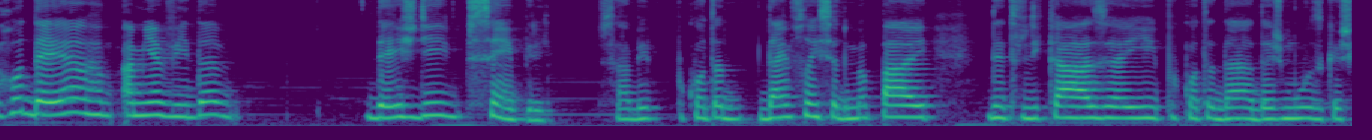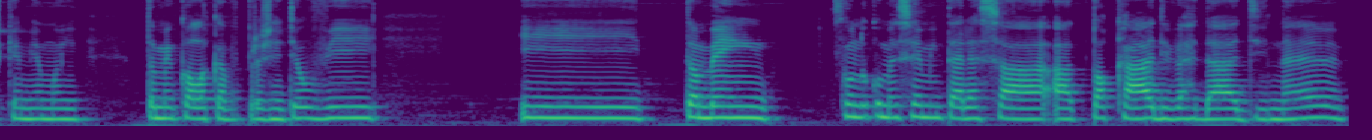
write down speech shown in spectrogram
rodeia a minha vida desde sempre, sabe? Por conta da influência do meu pai dentro de casa e por conta da, das músicas que a minha mãe também colocava pra gente ouvir. E também quando comecei a me interessar a tocar de verdade, né?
